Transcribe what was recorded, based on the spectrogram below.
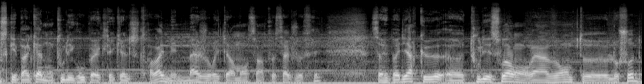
Ce qui n'est pas le cas dans tous les groupes avec lesquels je travaille, mais majoritairement c'est un peu ça que je fais. Ça veut pas dire que tous les soirs on réinvente l'eau chaude,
